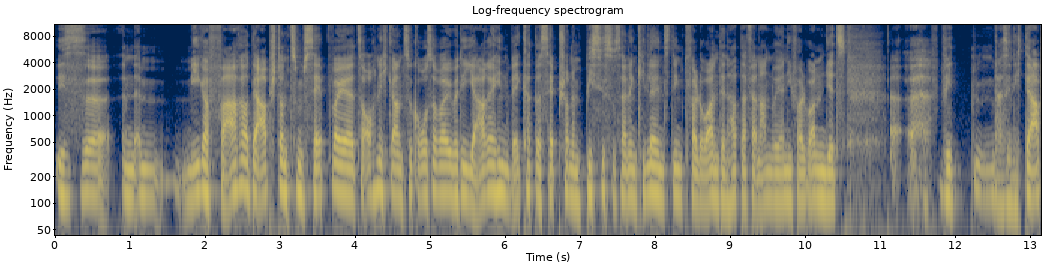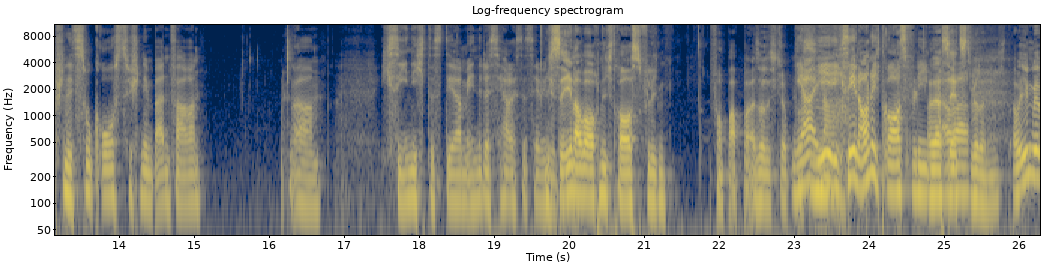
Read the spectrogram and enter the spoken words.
ist äh, ein, ein mega Fahrer. Der Abstand zum Sepp war ja jetzt auch nicht ganz so groß, aber über die Jahre hinweg hat der Sepp schon ein bisschen so seinen Killerinstinkt verloren. Den hat der Fernando ja nie verloren. Und jetzt äh, wie, weiß ich nicht, der Abstand ist so groß zwischen den beiden Fahrern. Ähm, ich sehe nicht, dass der am Ende des Jahres das Heavy Ich sehe ihn aber auch nicht rausfliegen vom Papa. Also ich glaube. Ja, eh, ich sehe ihn auch nicht rausfliegen. Also ersetzt wird er nicht. Aber irgendwie,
